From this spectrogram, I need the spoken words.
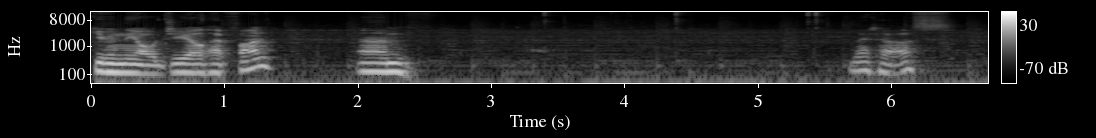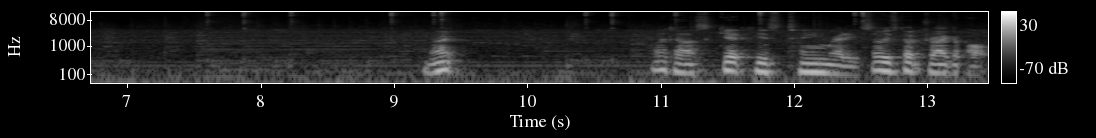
Give him the old GL, have fun. Um, let us... Nope let us get his team ready. So he's got Dragapult,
